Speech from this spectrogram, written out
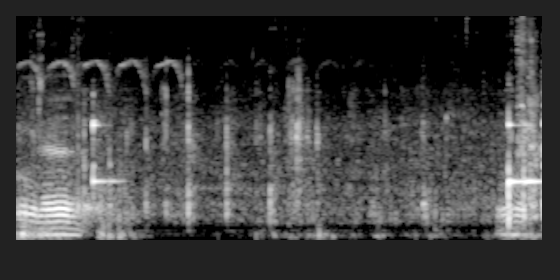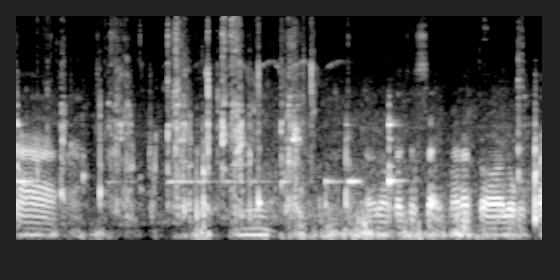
นี่เลยนี่นะคะแล้วเราก็จะใส่มะละกอลงไป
